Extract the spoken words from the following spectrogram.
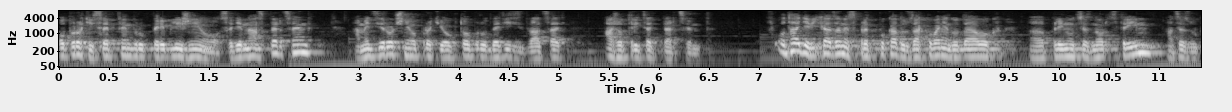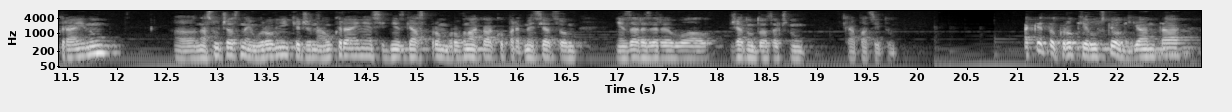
oproti septembru približne o 17% a medziročne oproti októbru 2020 až o 30%. V odhade vychádzame z predpokladu zachovania dodávok e, plynu cez Nord Stream a cez Ukrajinu e, na súčasnej úrovni, keďže na Ukrajine si dnes Gazprom rovnako ako pred mesiacom nezarezervoval žiadnu dodatočnú kapacitu. Takéto kroky ruského giganta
